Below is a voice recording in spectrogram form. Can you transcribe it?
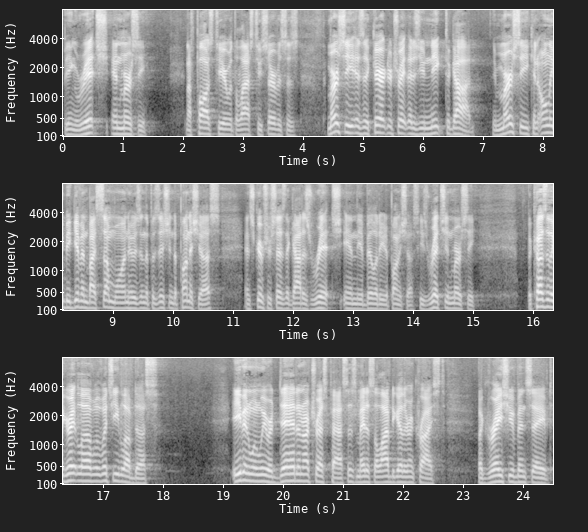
being rich in mercy, and I've paused here with the last two services Mercy is a character trait that is unique to God. Mercy can only be given by someone who is in the position to punish us, and Scripture says that God is rich in the ability to punish us. He's rich in mercy. Because of the great love with which He loved us, even when we were dead in our trespasses, made us alive together in Christ. By grace you've been saved.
